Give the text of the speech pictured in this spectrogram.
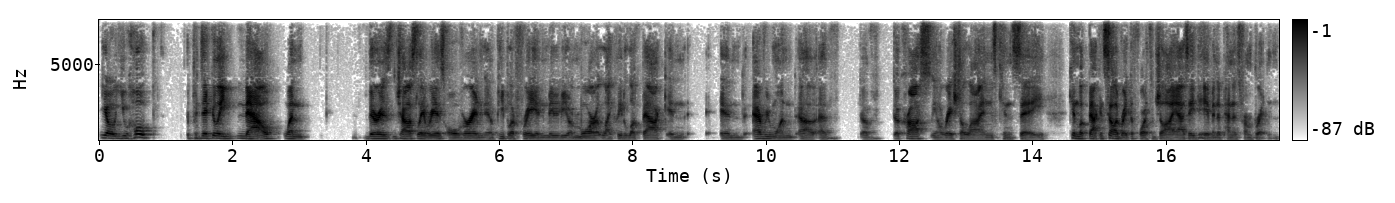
you know, you hope, particularly now when there is chattel slavery is over and you know people are free and maybe are more likely to look back and and everyone uh, of, of across you know racial lines can say can look back and celebrate the Fourth of July as a day of independence from Britain.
